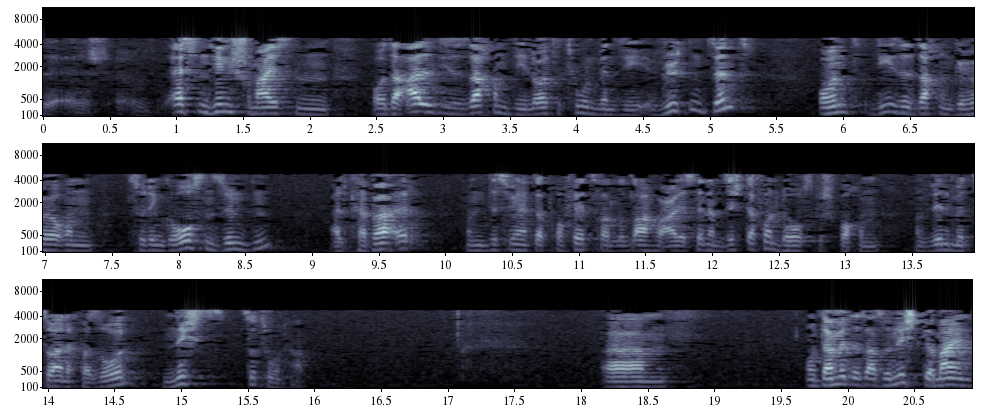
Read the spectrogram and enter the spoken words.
äh, Essen hinschmeißen oder all diese Sachen, die Leute tun, wenn sie wütend sind. Und diese Sachen gehören zu den großen Sünden, Al-Kaba'ir, und deswegen hat der Prophet sallallahu alaihi wasallam sich davon losgesprochen und will mit so einer Person nichts zu tun haben. Ähm, und damit ist also nicht gemeint,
